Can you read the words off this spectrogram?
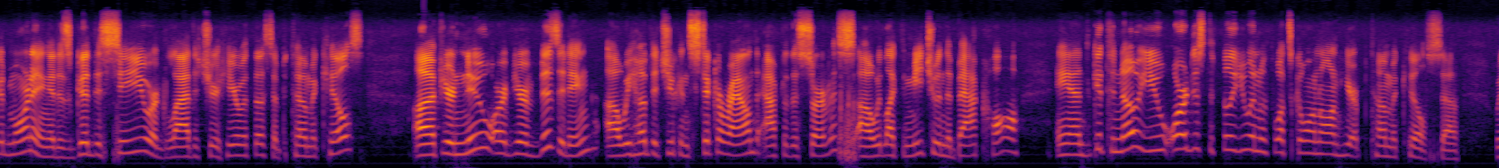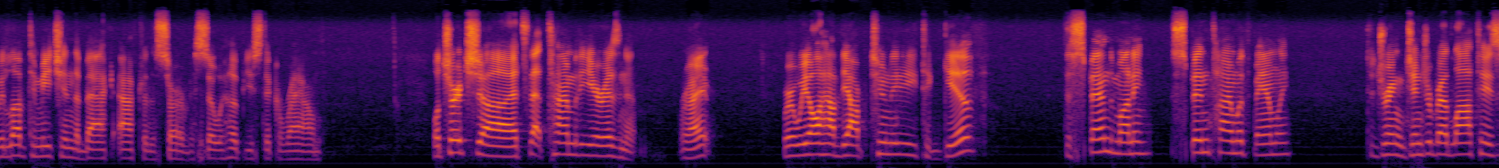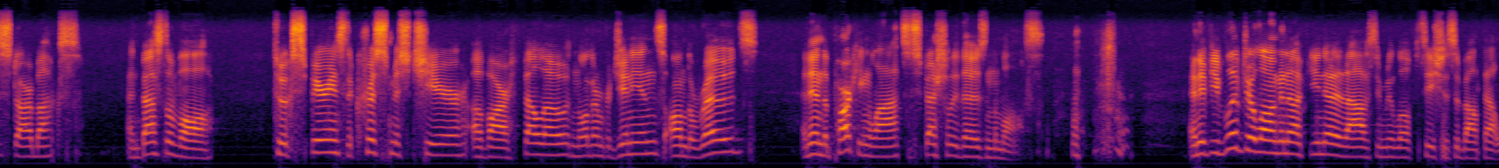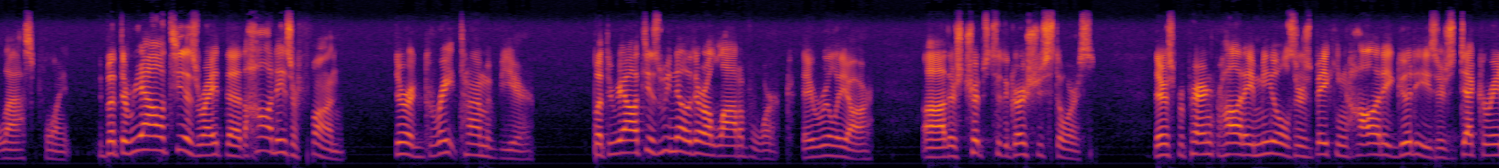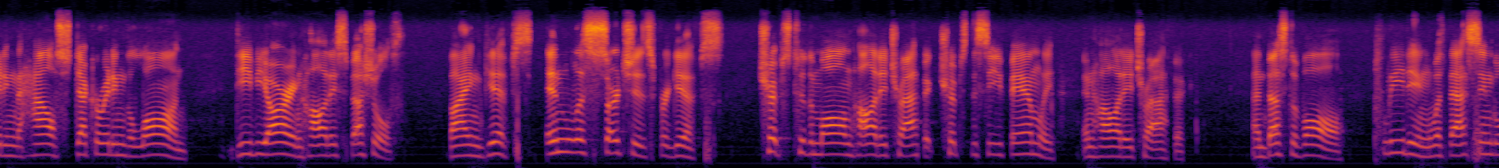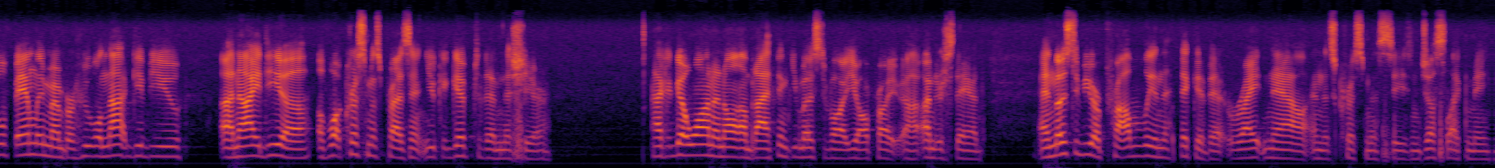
Good morning. It is good to see you. We're glad that you're here with us at Potomac Hills. Uh, if you're new or if you're visiting, uh, we hope that you can stick around after the service. Uh, we'd like to meet you in the back hall and get to know you or just to fill you in with what's going on here at Potomac Hills. So we'd love to meet you in the back after the service. So we hope you stick around. Well, church, uh, it's that time of the year, isn't it? Right? Where we all have the opportunity to give, to spend money, spend time with family, to drink gingerbread lattes at Starbucks, and best of all, to experience the Christmas cheer of our fellow Northern Virginians on the roads and in the parking lots, especially those in the malls. and if you've lived here long enough, you know that I obviously a little facetious about that last point. But the reality is, right, the, the holidays are fun. They're a great time of year. But the reality is, we know they're a lot of work. They really are. Uh, there's trips to the grocery stores. There's preparing for holiday meals. There's baking holiday goodies. There's decorating the house, decorating the lawn, DVRing holiday specials, buying gifts, endless searches for gifts, trips to the mall in holiday traffic, trips to see family in holiday traffic. And best of all, pleading with that single family member who will not give you an idea of what Christmas present you could give to them this year. I could go on and on, but I think you most of all you all probably uh, understand. And most of you are probably in the thick of it right now in this Christmas season, just like me.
